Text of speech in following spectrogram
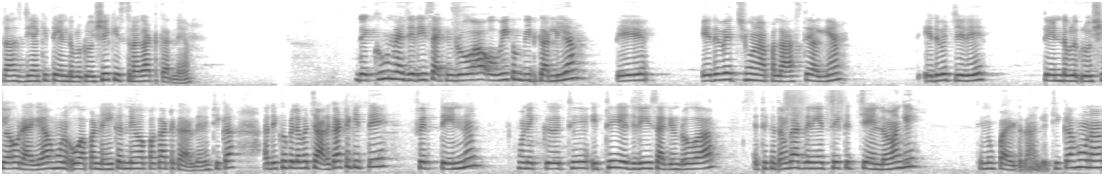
ਦੱਸਦੀ ਆ ਕਿ ਤਿੰਨ ਡਬਲ ਕਰੋਸ਼ੀਏ ਕਿਸ ਤਰ੍ਹਾਂ ਕੱਟ ਕਰਨੇ ਆ। ਦੇਖੋ, ਹੁਣ ਮੈਂ ਜਿਹੜੀ ਸੈਕਿੰਡ ਰੋ ਆ, ਉਹ ਵੀ ਕੰਪਲੀਟ ਕਰ ਲਈ ਆ। ਤੇ ਇਹਦੇ ਵਿੱਚ ਹੁਣ ਆਪਾਂ ਲਾਸਟ ਤੇ ਆ ਗਏ ਆ। ਤੇ ਇਹਦੇ ਵਿੱਚ ਜਿਹੜੇ ਤਿੰਨ ਡਬਲ ਕਰੋਸ਼ੀਆ ਉਹ ਰਹਿ ਗਿਆ, ਹੁਣ ਉਹ ਆਪਾਂ ਨਹੀਂ ਕਰਨੇ, ਉਹ ਆਪਾਂ ਘੱਟ ਕਰ ਦੇਣੇ, ਠੀਕ ਆ? ਆ ਦੇਖੋ, ਪਹਿਲਾਂ ਆਪਾਂ ਚਾਰ ਘੱਟ ਕੀਤੇ, ਫਿਰ ਤਿੰਨ, ਹੁਣ ਇੱਕ ਇੱਥੇ ਇੱਥੇ ਹੀ ਜਿਹੜੀ ਸੈਕਿੰਡ ਰੋ ਆ, ਇੱਥੇ ਖਤਮ ਕਰ ਦੇਣੀ ਇੱਥੇ ਇੱਕ ਚੇਨ ਲਵਾਂਗੇ ਤੇ ਇਹਨੂੰ ਪਲਟ ਦਾਂਗੇ, ਠੀਕ ਆ? ਹੁਣ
